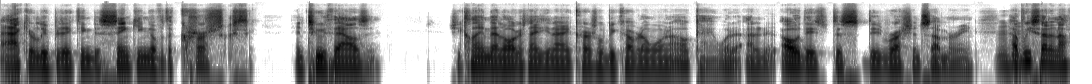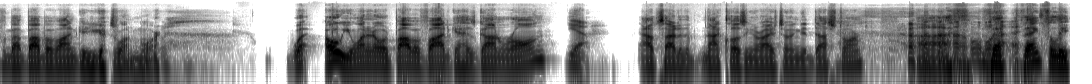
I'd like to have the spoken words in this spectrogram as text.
accurately predicting the sinking of the Kursk in 2000. She claimed that in August 1990, Kursk will be covered on water. Okay, what I don't know. Oh, this, this the Russian submarine. Have we said enough about Baba Vodka? You guys want more? What? Oh, you want to know what Baba Vodka has gone wrong? Yeah. outside of the not closing her eyes during the dust storm. Uh, th- thankfully,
